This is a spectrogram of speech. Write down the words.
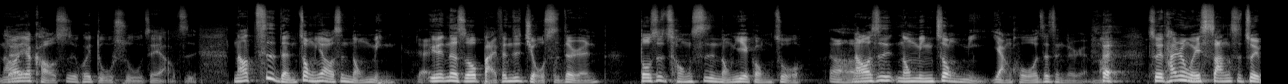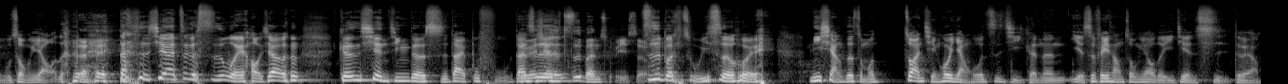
然后要考试会读书这样子。然后次等重要的是农民，因为那时候百分之九十的人都是从事农业工作。然后是农民种米养活这整个人嘛，所以他认为商是最不重要的。对，但是现在这个思维好像 跟现今的时代不符。但是资本主义社资本主义社会，你想着怎么？赚钱或养活自己，可能也是非常重要的一件事，对啊。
